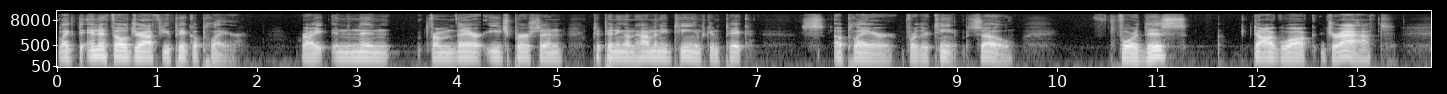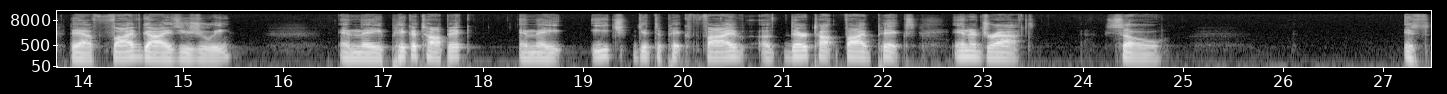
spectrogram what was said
like the NFL draft, you pick a player, right? And then from there, each person, depending on how many teams, can pick a player for their team. So for this dog walk draft, they have five guys usually, and they pick a topic, and they each get to pick five of their top five picks in a draft. So it's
